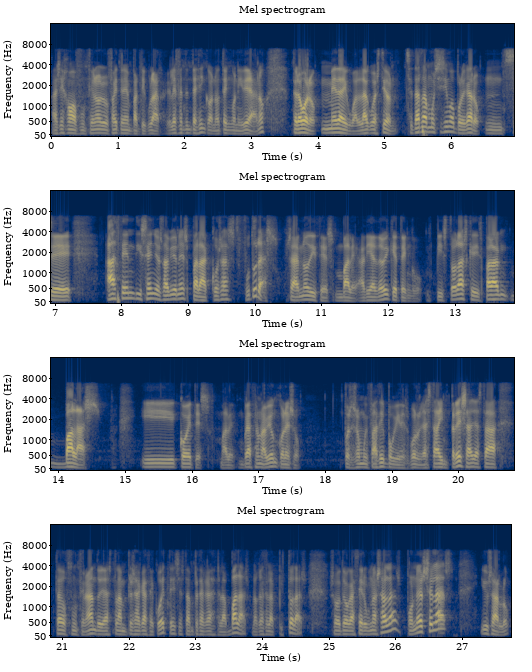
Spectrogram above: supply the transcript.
Así es como funcionó el Eurofighter en particular. El F-35 no tengo ni idea, ¿no? Pero bueno, me da igual. La cuestión, se tarda muchísimo porque, claro, mm, se hacen diseños de aviones para cosas futuras. O sea, no dices, vale, a día de hoy, ¿qué tengo? Pistolas que disparan balas y cohetes. Vale, voy a hacer un avión con eso. Pues eso es muy fácil porque dices, bueno, ya está impresa, ya está todo funcionando, ya está la empresa que hace cohetes, ya está la empresa que hace las balas, lo que hace las pistolas. Solo tengo que hacer unas alas, ponérselas y usarlo.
